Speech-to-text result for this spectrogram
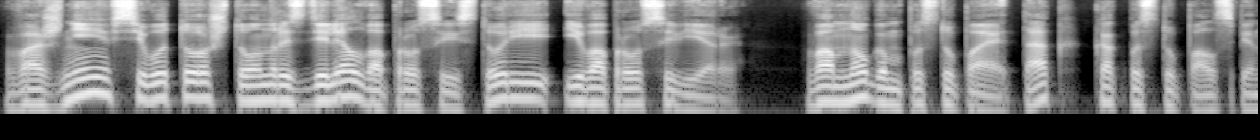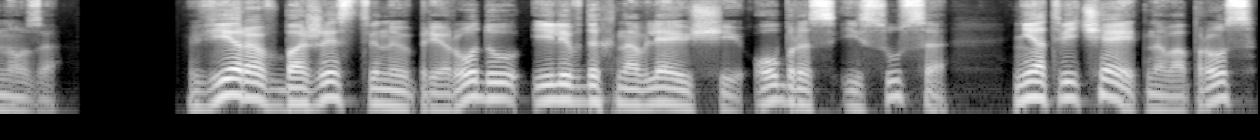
Важнее всего то, что он разделял вопросы истории и вопросы веры, во многом поступая так, как поступал Спиноза. Вера в божественную природу или вдохновляющий образ Иисуса не отвечает на вопрос,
